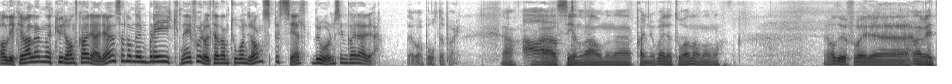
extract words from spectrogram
Allikevel en kurant karriere, selv om den bleikner i forhold til de to andre, spesielt broren sin karriere. Det var på åtte poeng. Ja, jeg sier noe, jeg òg, men jeg kan jo bare to av navnene. Ja, du får uh... Jeg vet,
